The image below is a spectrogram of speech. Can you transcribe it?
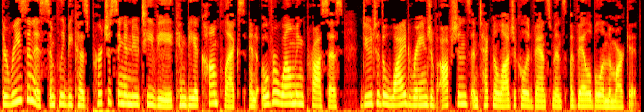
The reason is simply because purchasing a new TV can be a complex and overwhelming process due to the wide range of options and technological advancements available in the market.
